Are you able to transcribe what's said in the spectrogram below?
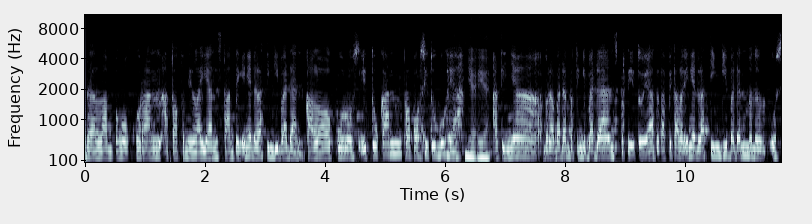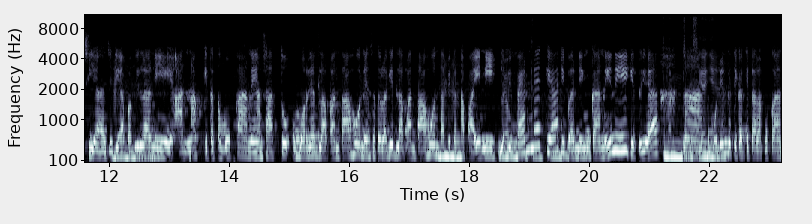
dalam pengukuran atau penilaian stunting ini adalah tinggi badan. Kalau kurus itu kan proporsi tubuh ya. Iya, iya. Artinya berat badan per tinggi badan seperti itu ya. Tetapi kalau ini adalah tinggi badan menurut usia. Jadi Hmm. apabila nih anak kita temukan yang satu umurnya 8 tahun, yang satu lagi 8 tahun, tapi Hmm. kenapa ini Jauh lebih gitu. pendek ya Hmm. dibandingkan ini gitu ya. Teman Nah, seusianya. kemudian ketika kita lakukan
